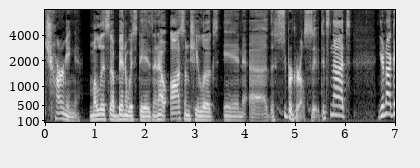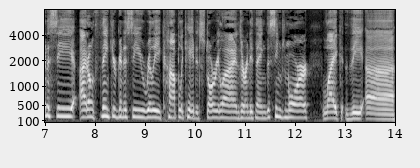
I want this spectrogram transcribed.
charming Melissa Benoist is and how awesome she looks in uh, the Supergirl suit. It's not you're not going to see, I don't think you're going to see really complicated storylines or anything. This seems more like the uh,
